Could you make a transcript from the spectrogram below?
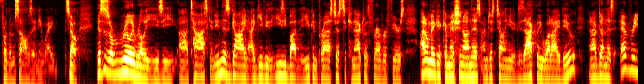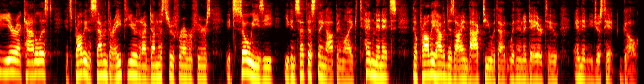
for themselves anyway. So this is a really, really easy uh, task. And in this guide, I give you the easy button that you can press just to connect with Forever Fierce. I don't make a commission on this. I'm just telling you exactly what I do. And I've done this every year at Catalyst. It's probably the seventh or eighth year that I've done this through Forever Fierce. It's so easy. You can set this thing up in like 10 minutes. They'll probably have a design back to you without, within a day or two. And then you just hit go.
